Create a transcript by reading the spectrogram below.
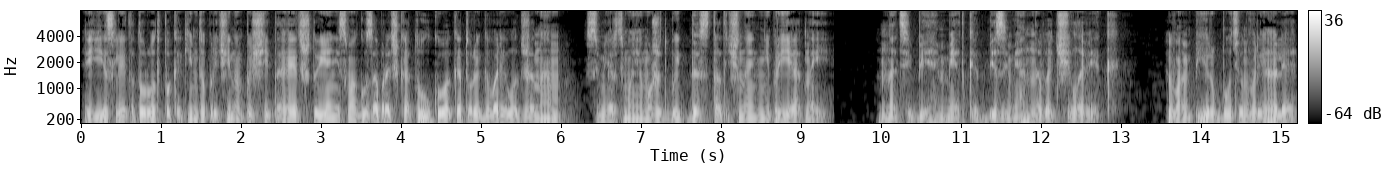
Если этот урод по каким-то причинам посчитает, что я не смогу забрать шкатулку, о которой говорила Джанам, смерть моя может быть достаточно неприятной. На тебе метка безымянного человек. Вампир, будь он в реале,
